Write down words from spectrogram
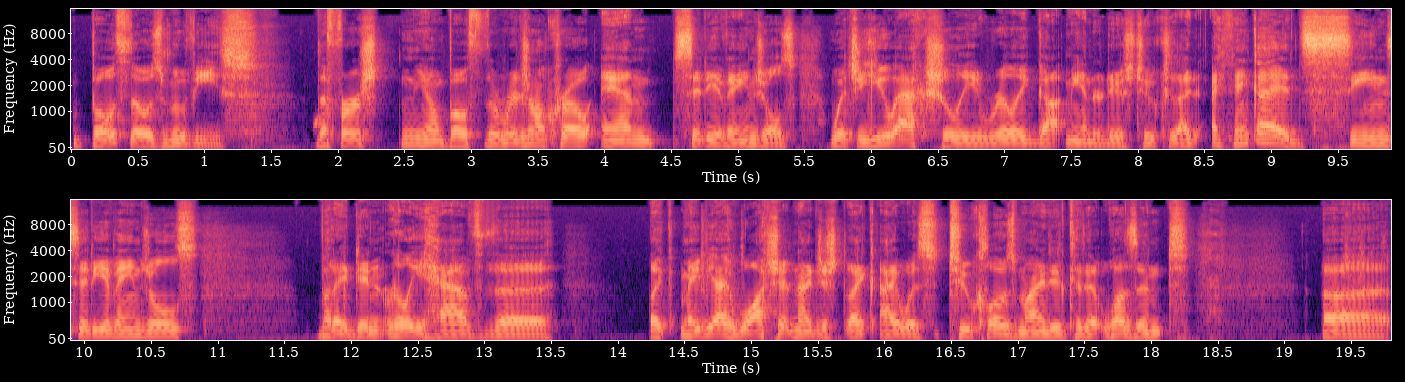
both those movies. The first, you know, both the original Crow and City of Angels, which you actually really got me introduced to, because I, I think I had seen City of Angels but I didn't really have the like maybe I watched it and I just like I was too close minded because it wasn't uh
